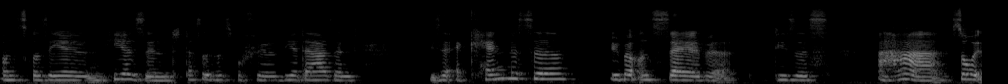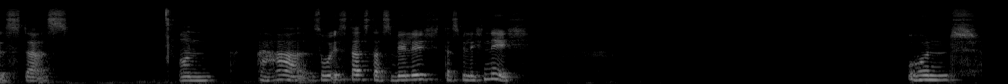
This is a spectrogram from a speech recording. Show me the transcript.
unsere Seelen hier sind. Das ist es, wofür wir da sind. Diese Erkenntnisse über uns selber. Dieses, aha, so ist das. Und aha, so ist das, das will ich, das will ich nicht. Und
